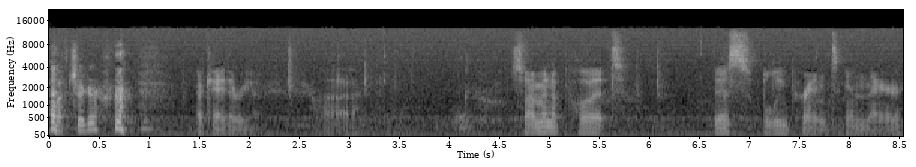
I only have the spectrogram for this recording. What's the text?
left trigger. Okay, there we go. Uh, so I'm gonna put this blueprint in there.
